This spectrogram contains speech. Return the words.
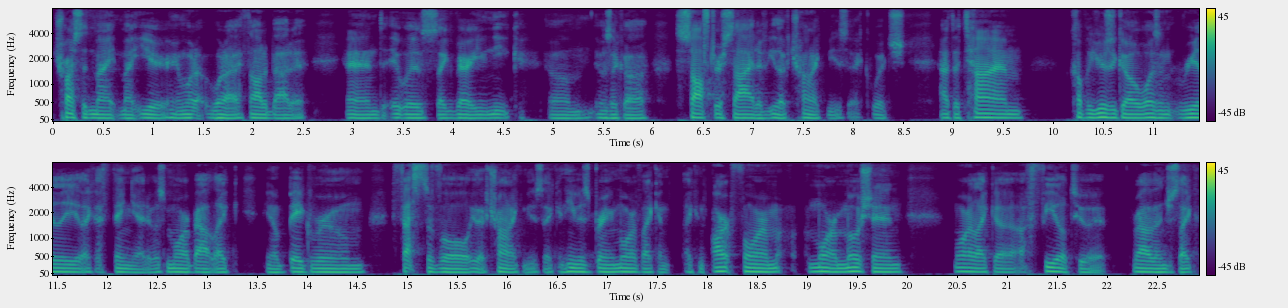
trusted my my ear and what what I thought about it, and it was like very unique. Um, it was like a softer side of electronic music, which at the time a couple years ago wasn't really like a thing yet. It was more about like you know big room festival electronic music, and he was bringing more of like an like an art form, more emotion, more like a, a feel to it, rather than just like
